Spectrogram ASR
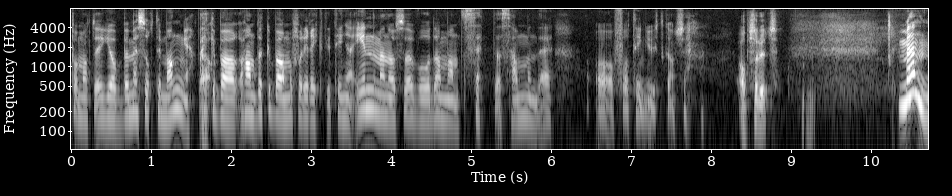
på en måte jobbe med sortimentet. Det ja. bare, handler ikke bare om å få de riktige tingene inn, men også hvordan man setter sammen det og får ting ut, kanskje. Absolutt. Men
